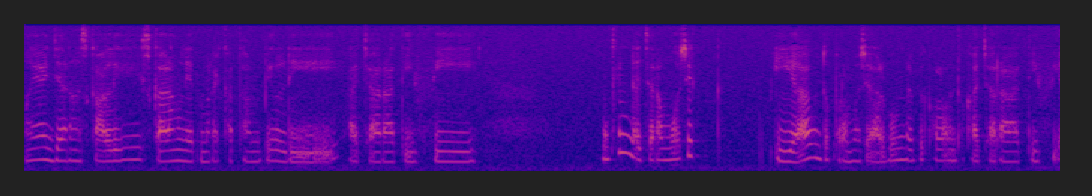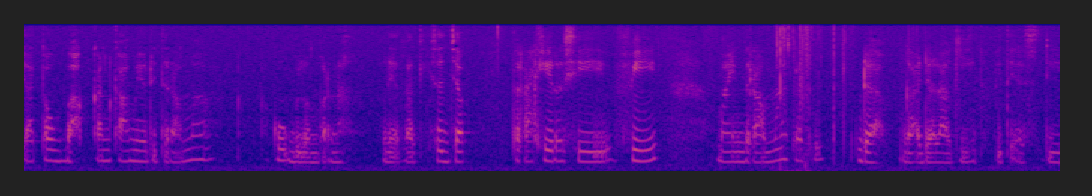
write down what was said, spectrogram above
Makanya jarang sekali sekarang lihat mereka tampil di acara TV mungkin acara musik iya untuk promosi album tapi kalau untuk acara TV atau bahkan cameo di drama aku belum pernah lihat lagi. Sejak terakhir si V main drama setelah itu udah nggak ada lagi gitu BTS di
